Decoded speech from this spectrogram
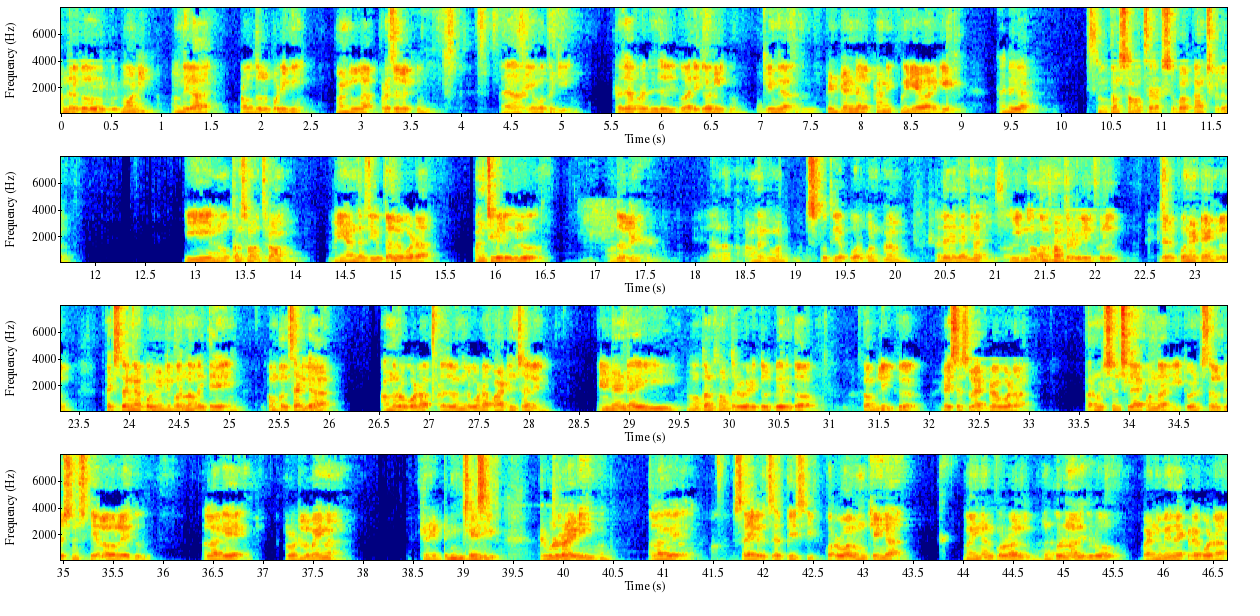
Morning. ముందుగా రౌతులపొడి మండల ప్రజలకు యువతకి ప్రజాప్రతినిధులకు అధికారులకు ముఖ్యంగా ప్రింట్ అండ్ ఎలక్ట్రానిక్ మీడియా వారికి ముందుగా నూతన సంవత్సర శుభాకాంక్షలు. ఈ నూతన సంవత్సరం మీ అందరి జీవితాల్లో కూడా మంచి వెలుగులు ఉండాలని ఆ, అందరికీ మనస్ఫూర్తిగా కోరుకుంటున్నాను. అదేవిధంగా ఈ నూతన సంవత్సర వేడుకలు జరుపుకునే టైంలో ఖచ్చితంగా కొన్ని నిబంధనలు అయితే కంపల్సరిగా అందరూ కూడా ప్రజలందరూ కూడా పాటించాలి. ఏంటంటే ఈ నూతన సంవత్సర వేడుకల పేరుతో పబ్లిక్ ప్లేసెస్లో ఎక్కడ కూడా పర్మిషన్స్ లేకుండా ఇటువంటి సెలబ్రేషన్స్కి ఎలవలేదు అలాగే అలాగే రోడ్లపైన డ్రింక్ చేసి ట్రిపుల్ రైడింగ్ అలాగే సైలెన్సర్ తీసి కుర్రవాళ్ళు ముఖ్యంగా మైనర్ కుర్రాళ్ళు ముగ్గురు నలుగురు బండి మీద ఎక్కడ కూడా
